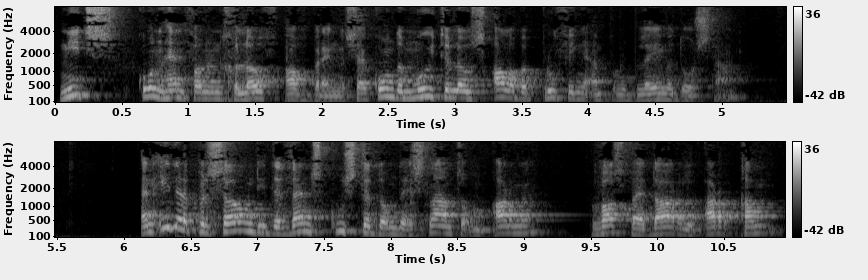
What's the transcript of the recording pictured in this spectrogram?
Niets kon hen van hun geloof afbrengen. Zij konden moeiteloos alle beproevingen en problemen doorstaan. En iedere persoon die de wens koesterde om de islam te omarmen, was bij Dar al-Arqam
